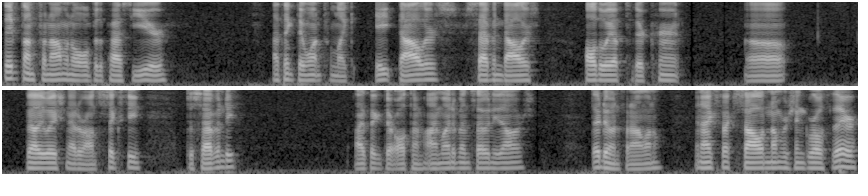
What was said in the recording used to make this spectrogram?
they've done phenomenal over the past year. I think they went from like eight dollars, seven dollars, all the way up to their current uh, valuation at around sixty to seventy. I think their all-time high might have been seventy dollars. They're doing phenomenal, and I expect solid numbers and growth there.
